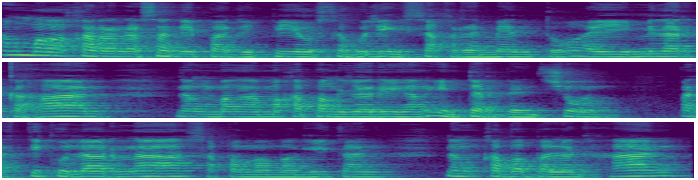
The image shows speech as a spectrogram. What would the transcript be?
Ang mga karanasan ni Padre Pio sa huling sakramento ay minarkahan ng mga makapangyarihang interbensyon, partikular na sa pamamagitan ng kababalaghan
